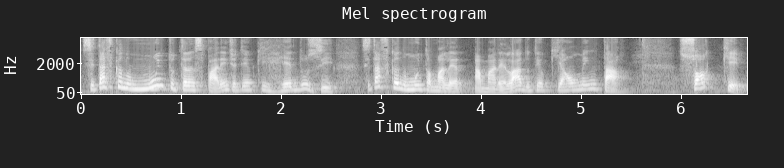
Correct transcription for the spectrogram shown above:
Se está ficando muito transparente, eu tenho que reduzir. Se está ficando muito amarelado, eu tenho que aumentar. Só que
